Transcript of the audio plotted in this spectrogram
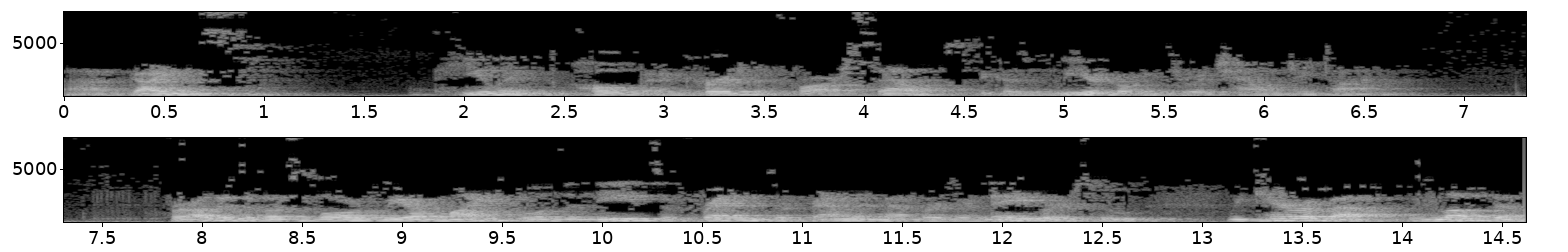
uh, guidance, healing, hope, and encouragement for ourselves because we are going through a challenging time. For others of us, Lord, we are mindful of the needs of friends or family members or neighbors who we care about. We love them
